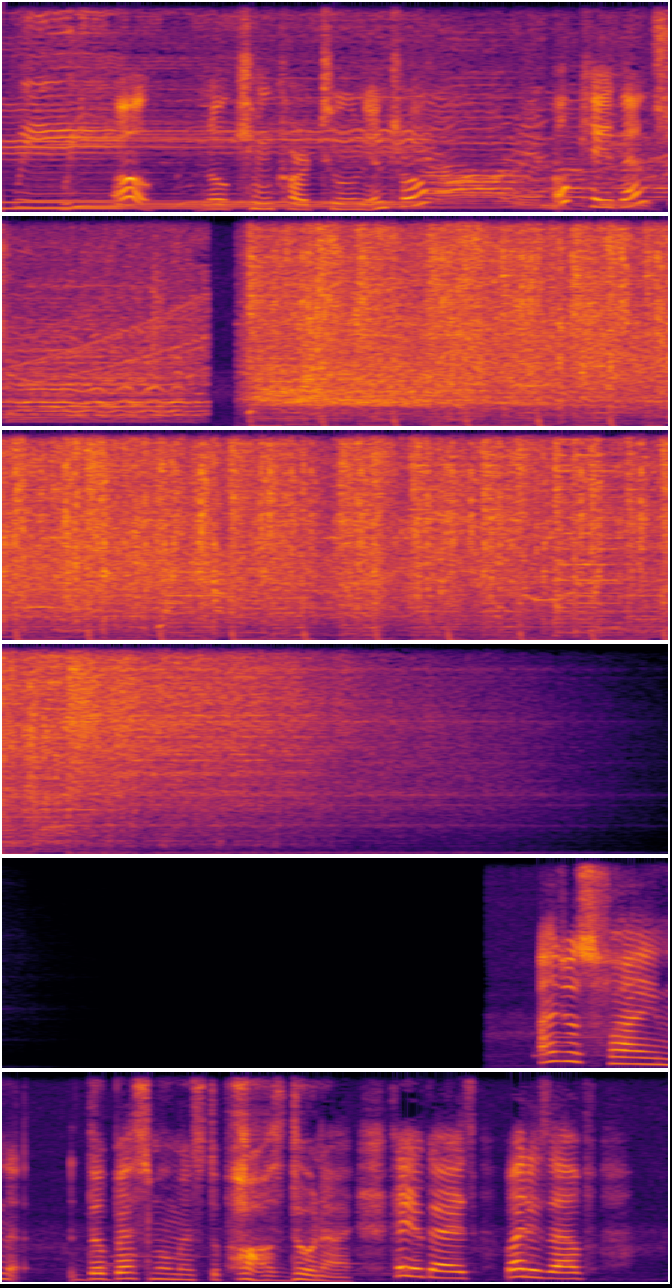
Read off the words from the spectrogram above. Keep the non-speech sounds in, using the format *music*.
Oh, no Kim cartoon intro? Okay then. I just find the best moments to pause, don't I? Hey you guys, what is up?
